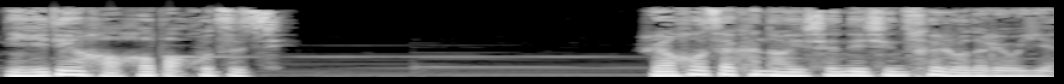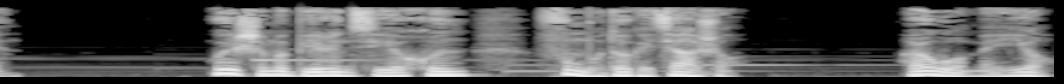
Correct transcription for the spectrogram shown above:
你一定好好保护自己。然后再看到一些内心脆弱的留言，为什么别人结婚，父母都给嫁妆，而我没有？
